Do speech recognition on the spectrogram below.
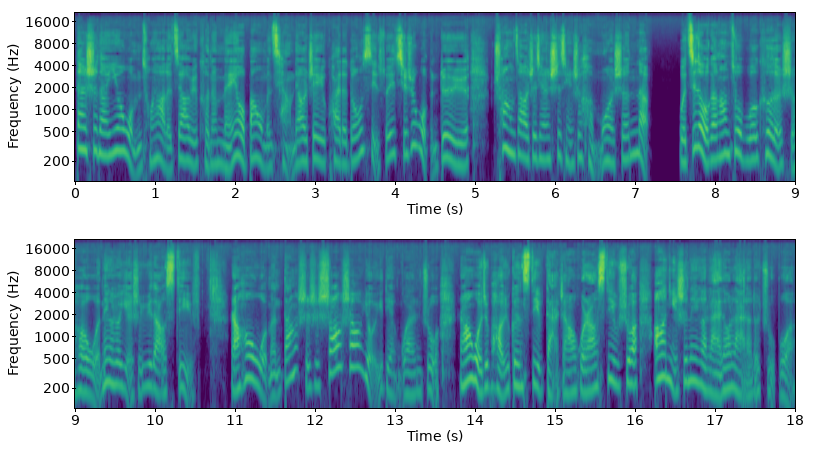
但是呢，因为我们从小的教育可能没有帮我们强调这一块的东西，所以其实我们对于创造这件事情是很陌生的。我记得我刚刚做播客的时候，我那个时候也是遇到 Steve，然后我们当时是稍稍有一点关注，然后我就跑去跟 Steve 打招呼，然后 Steve 说：“哦，你是那个来都来了的主播。”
